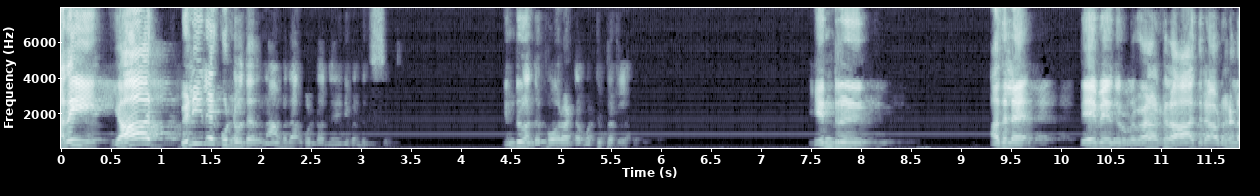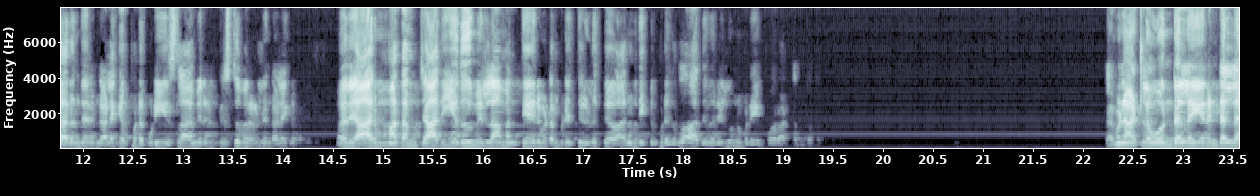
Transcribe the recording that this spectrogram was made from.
அதை யார் வெளியிலே கொண்டு வந்தது? நாம தான் கொண்டு வந்த நீதிமன்றத்தில் இன்று அந்த போராட்டம் மட்டும் பெறல. என்று அதுல தேவேந்திரர்கள் வேளாளர்கள் ஆதிராவர்கள் அருந்தர் என்று அழைக்கப்படக்கூடிய இஸ்லாமியர்கள் கிறிஸ்துவர்கள் என்று அழைக்க யார் மதம் ஜாதி எதுவும் இல்லாமல் தேர்விடம் பிடித்து இழுக்க அனுமதிக்கப்படுகிறதோ அதுவரையிலும் நம்முடைய போராட்டம் தொடரும். தமிழ்நாட்டில் ஒன்றல்ல இரண்டல்ல.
